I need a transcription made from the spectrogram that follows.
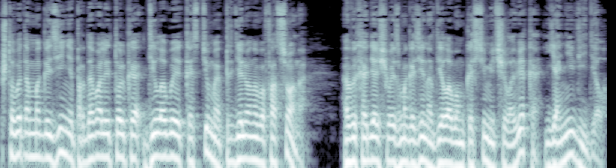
что в этом магазине продавали только деловые костюмы определенного фасона – а выходящего из магазина в деловом костюме человека я не видел.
